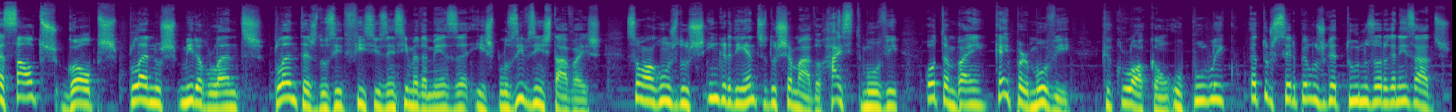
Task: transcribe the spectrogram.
Assaltos, golpes, planos mirabolantes, plantas dos edifícios em cima da mesa e explosivos instáveis são alguns dos ingredientes do chamado heist movie ou também caper movie, que colocam o público a torcer pelos gatunos organizados.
